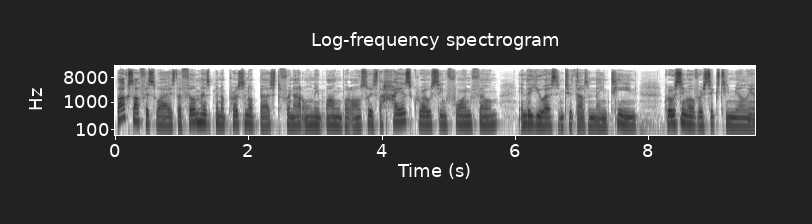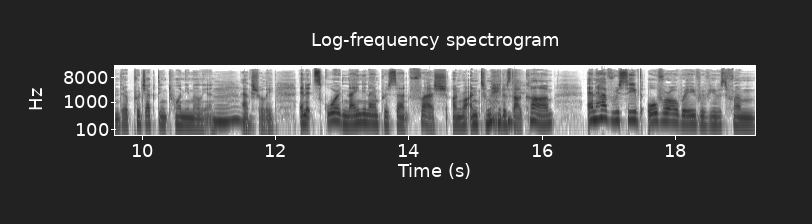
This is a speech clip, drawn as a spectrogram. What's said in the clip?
Box office wise, the film has been a personal best for not only Bong, but also is the highest grossing foreign film in the US in 2019, grossing over 16 million. They're projecting 20 million, mm. actually. And it scored 99% fresh on Rotten Tomatoes.com and have received overall rave reviews from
